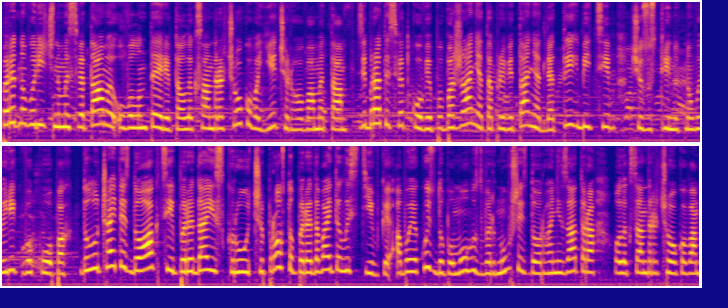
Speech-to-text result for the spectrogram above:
Перед новорічними святами у волонтерів та Олександра Чокова є чергова мета – зібрати святкові побажання та привітання для тих бійців, що зустрінуть Новий рік в окопах. Долучайтесь до акції «Передай іскру» чи просто передавайте листівки або якусь допомогу, звернувшись до організатора Олександра Чокова.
